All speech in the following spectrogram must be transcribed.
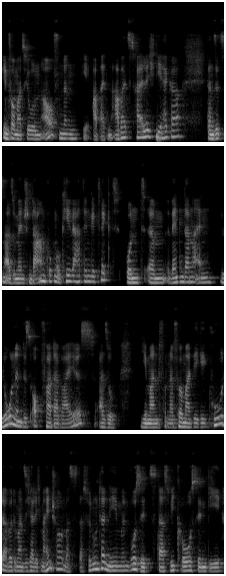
Informationen auf und dann, die arbeiten arbeitsteilig, die Hacker. Dann sitzen also Menschen da und gucken, okay, wer hat denn geklickt? Und ähm, wenn dann ein lohnendes Opfer dabei ist, also jemand von der Firma DGQ, da würde man sicherlich mal hinschauen, was ist das für ein Unternehmen, wo sitzt das, wie groß sind die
